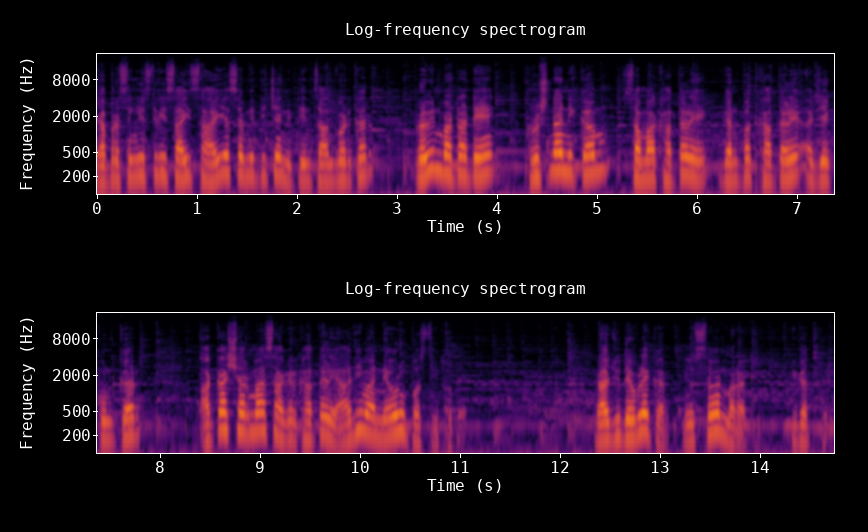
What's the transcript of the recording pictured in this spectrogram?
या प्रसंगी श्री साई सहाय्य समितीचे नितीन चांदवडकर प्रवीण बटाटे कृष्णा निकम समा खातळे गणपत खातळे अजय कुंडकर आकाश शर्मा सागर खातळे आदी मान्यवर उपस्थित होते. Raju Deolekar news seven Marathi Igatpuri.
